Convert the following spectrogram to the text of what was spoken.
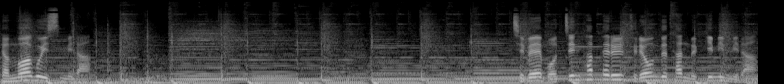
변모하고 있습니다. 집에 멋진 카페를 들여온 듯한 느낌입니다.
